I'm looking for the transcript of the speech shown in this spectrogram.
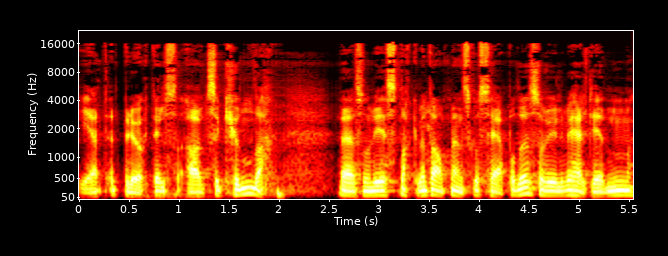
et, et brøkdels av et sekund. Da. Eh, så når vi snakker med et annet menneske og ser på det, så vil vi hele tiden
